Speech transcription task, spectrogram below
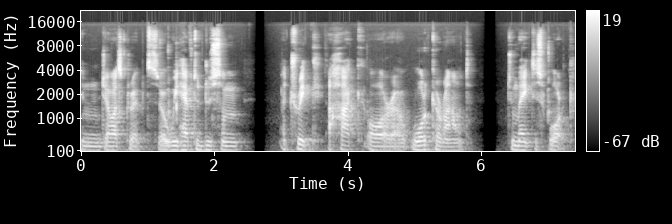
in JavaScript, so we have to do some a trick, a hack, or a workaround to make this work.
